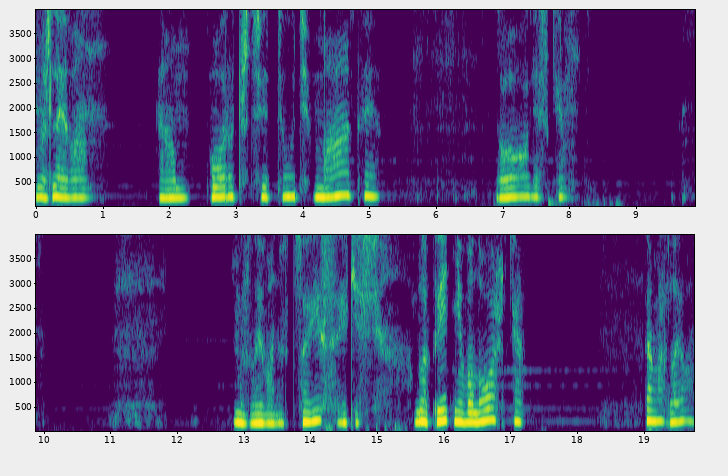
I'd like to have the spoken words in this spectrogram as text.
Можливо, там поруч цвітуть маки, проліски. Можливо, нарциси, якісь блакитні волошки. Це можливо.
